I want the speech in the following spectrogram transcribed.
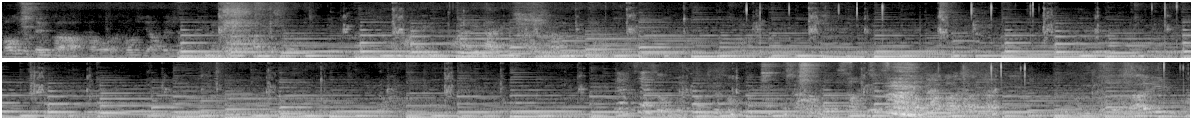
하우스 대파하고 하우스 양배추는 많이 많이 다니는 나옵니다. 쌀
